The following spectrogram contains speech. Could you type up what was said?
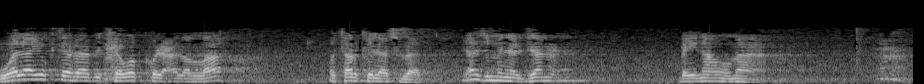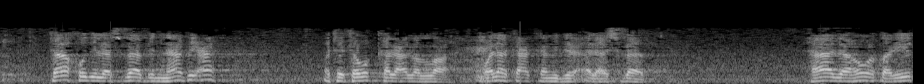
ولا يكتفى بالتوكل على الله وترك الأسباب. لازم من الجمع بينهما. تأخذ الأسباب النافعة وتتوكل على الله ولا تعتمد الأسباب. هذا هو طريق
